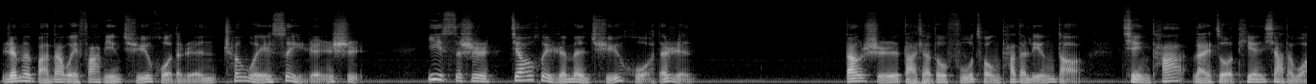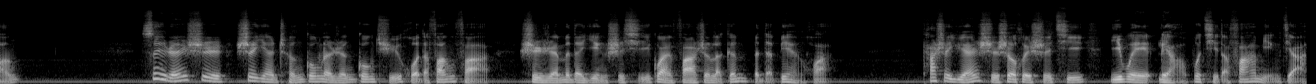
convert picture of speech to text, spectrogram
人们把那位发明取火的人称为“燧人氏”，意思是教会人们取火的人。当时大家都服从他的领导，请他来做天下的王。燧人氏试验成功了人工取火的方法，使人们的饮食习惯发生了根本的变化。他是原始社会时期一位了不起的发明家。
